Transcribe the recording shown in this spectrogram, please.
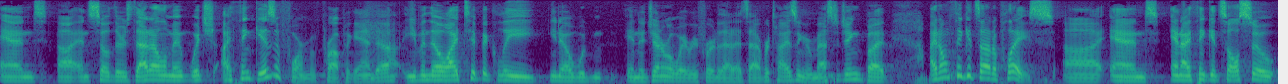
and uh, and so there's that element which I think is a form of propaganda, even though I typically you know would in a general way refer to that as advertising or messaging, but I don't think it's out of place, uh, and and I think it's also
